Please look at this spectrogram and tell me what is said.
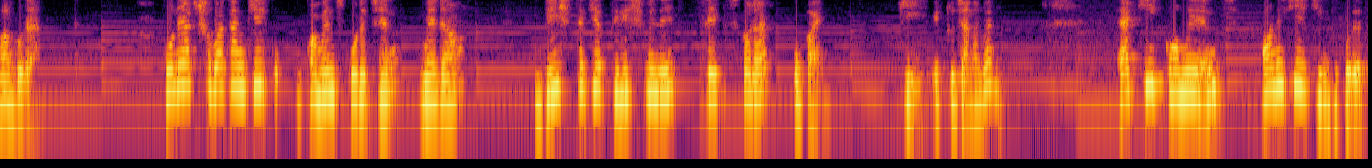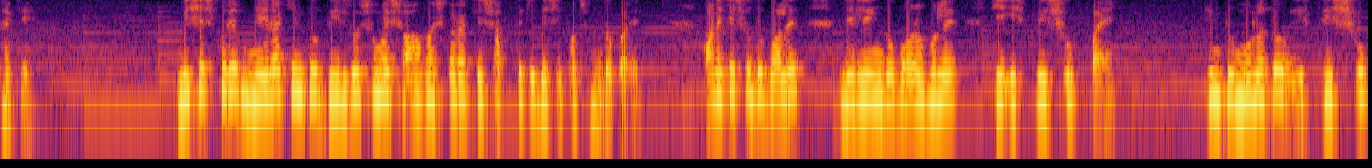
মাগুরা। কোন এক শুভাকাঙ্ক্ষী কমেন্টস করেছেন, ম্যাডাম, বিশ থেকে তিরিশ মিনিট সেক্স করার উপায় কি একটু জানাবেন? একই কমেন্টস অনেকেই কিন্তু করে থাকে। বিশেষ করে মেয়েরা কিন্তু দীর্ঘ সময় সহবাস করাকে সব থেকে বেশি পছন্দ করে। অনেকে শুধু বলে যে লিঙ্গ বড় হলে কি স্ত্রী সুখ পায়? কিন্তু মূলত স্ত্রী সুখ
